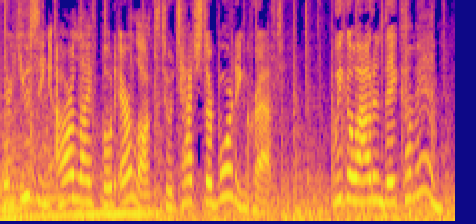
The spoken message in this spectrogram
They're using our lifeboat airlocks to attach their boarding craft. We go out and they come in.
